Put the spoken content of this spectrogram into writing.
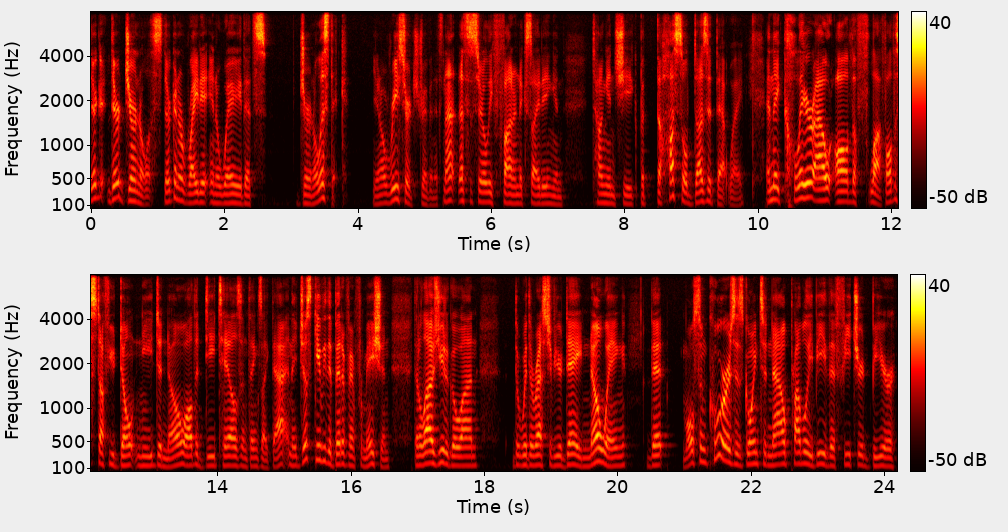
they're they're journalists. They're going to write it in a way that's journalistic, you know, research driven. It's not necessarily fun and exciting and tongue in cheek, but the hustle does it that way. And they clear out all the fluff, all the stuff you don't need to know, all the details and things like that. And they just give you the bit of information that allows you to go on the, with the rest of your day knowing that Molson Coors is going to now probably be the featured beer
